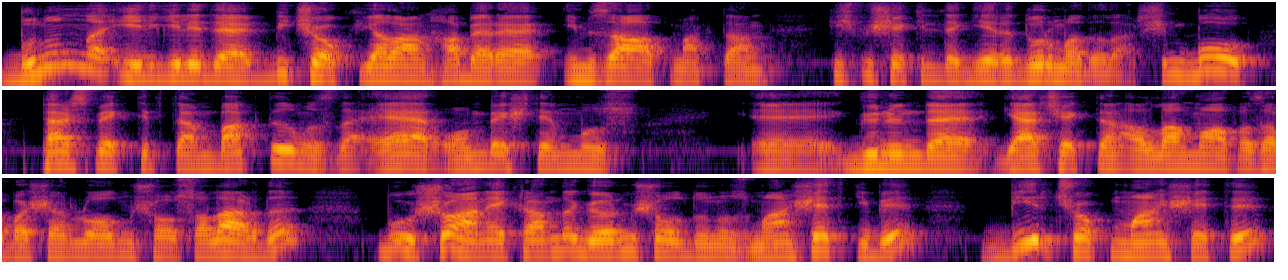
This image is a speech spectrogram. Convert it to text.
Bununla ilgili de birçok yalan habere imza atmaktan hiçbir şekilde geri durmadılar. Şimdi bu perspektiften baktığımızda eğer 15 Temmuz e, gününde gerçekten Allah muhafaza başarılı olmuş olsalardı bu şu an ekranda görmüş olduğunuz manşet gibi birçok manşeti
